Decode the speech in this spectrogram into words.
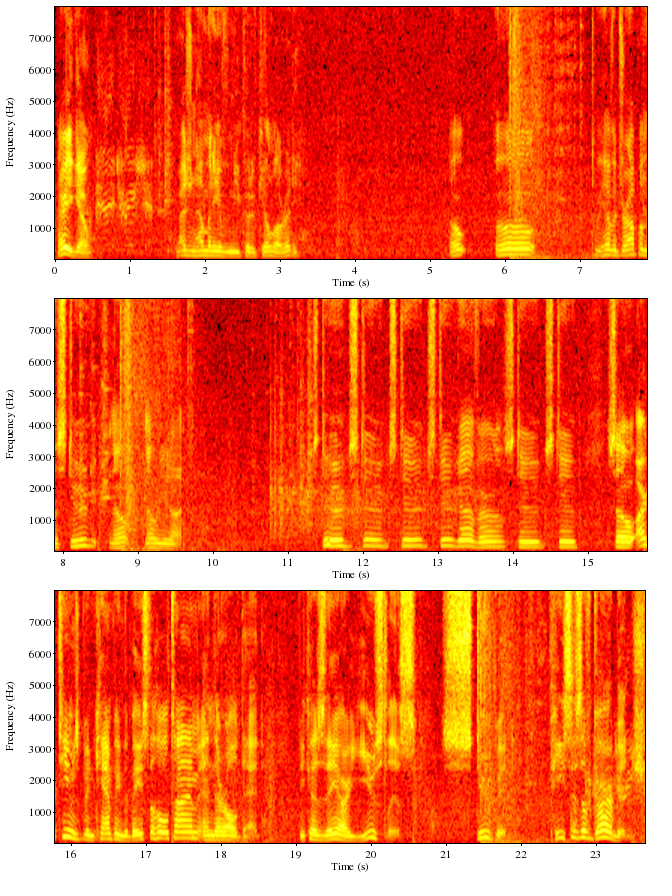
There you go. Imagine how many of them you could have killed already. Oh, oh. Do we have a drop on the Stug? No, no, we do not. Stug, Stug, of Earl, Stug, Stug. So our team's been camping the base the whole time, and they're all dead. Because they are useless, stupid pieces of garbage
